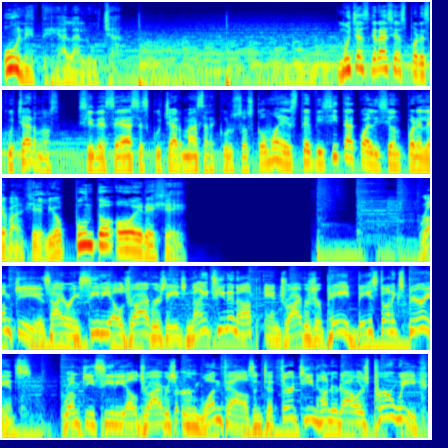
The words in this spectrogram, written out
Únete a la lucha. Muchas gracias por escucharnos. Si deseas escuchar más recursos como este, visita coaliciónporelevangelio.org. Rumkey is hiring CDL drivers age 19 and up, and drivers are paid based on experience. Rumkey CDL drivers earn $1,000 to $1,300 per week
